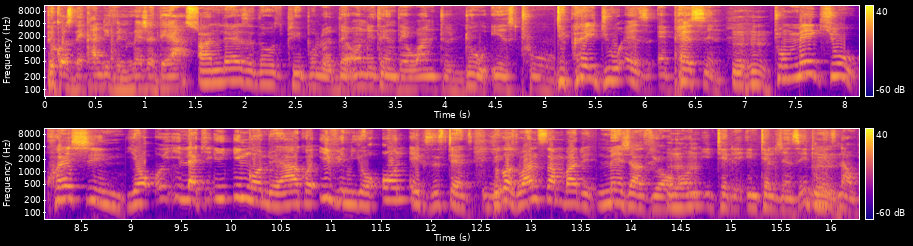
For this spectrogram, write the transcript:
because they can't even measure theirs. unless those people the only thing they want to do is to degrade you as a person Mm-hmm. to make you question your like i- ingqondo yakho even your own existence because once somebody measures your Mm-hmm. own intelli- intelligence it means now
